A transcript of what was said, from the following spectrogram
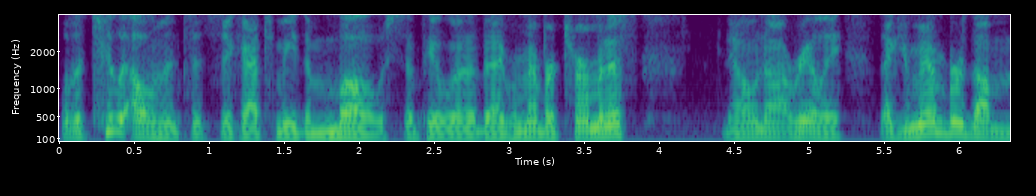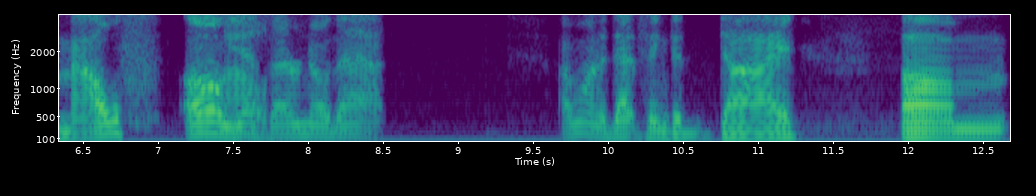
well, the two elements that stick out to me the most, and people are gonna be like, remember Terminus? No, not really. Like, you remember the mouth? Oh, yes, Mouth. I know that. I wanted that thing to die. Um,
